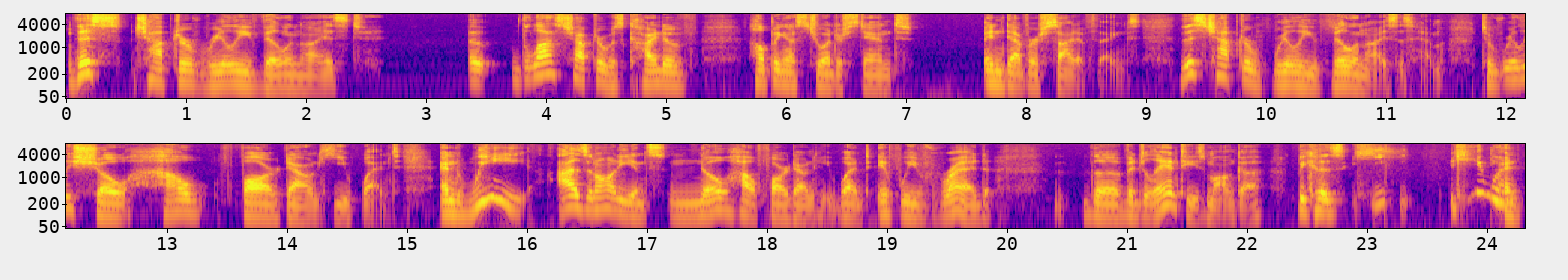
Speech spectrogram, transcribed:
This chapter really villainized. Uh, the last chapter was kind of helping us to understand Endeavor's side of things. This chapter really villainizes him to really show how far down he went. And we, as an audience, know how far down he went if we've read the Vigilantes manga because he he went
